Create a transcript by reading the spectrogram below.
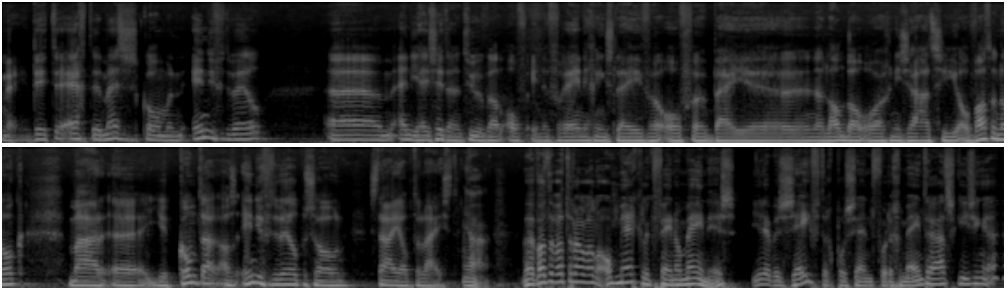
nee. Dit, echt, de mensen komen individueel. Ehm, en die zitten natuurlijk wel of in een verenigingsleven of eh, bij eh, een landbouworganisatie of wat dan ook. Maar eh, je komt daar als individueel persoon, sta je op de lijst. Ja. Maar Wat, wat er nou wel een opmerkelijk fenomeen is. Jullie hebben 70% voor de gemeenteraadsverkiezingen.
